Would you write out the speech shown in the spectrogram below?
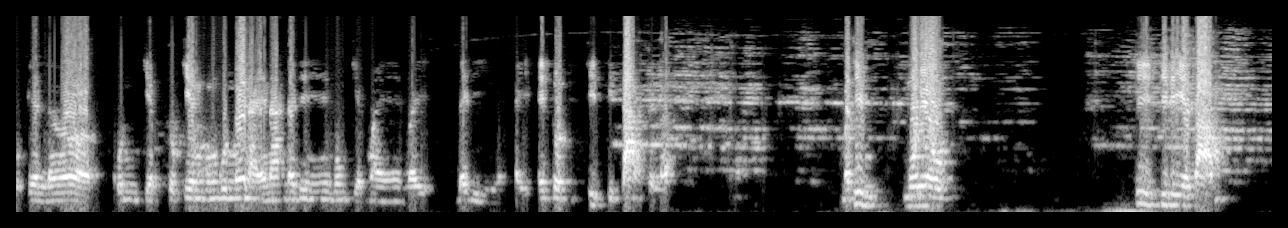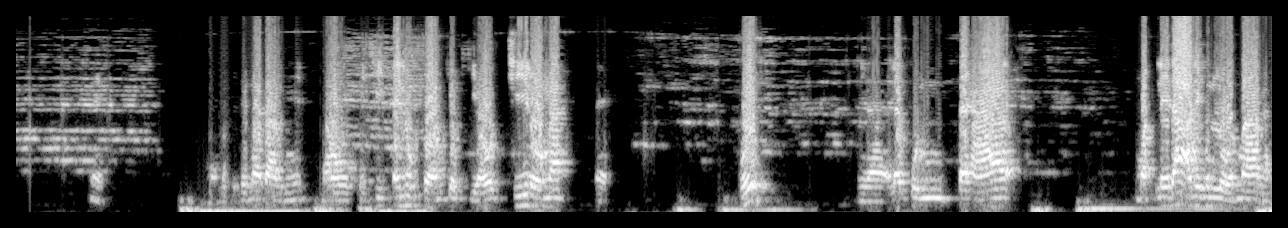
Open แล้วก็คุณเก็บตัวเกมของคุณไว้ไหนนะในที่นี้ผมเก็บไว้ไว้ได้ดีไอไอตัวที่ติดตั้งเสร็จแล้ว มาที่โมเดล ที่ GDA สามนี่มันจะเป็นหน้าตาแบบนี้ เราไปคลิกไอ้ลูกศรเขียวๆชี้ลงนะเนี่ยปึ๊บนี่นะแล้วคุณไปหาหมดเรดาร์ที่คุณโหลดมานะ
